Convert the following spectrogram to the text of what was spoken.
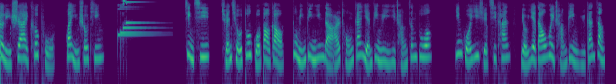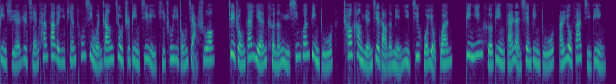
这里是爱科普，欢迎收听。近期，全球多国报告不明病因的儿童肝炎病例异常增多。英国医学期刊《柳叶刀胃肠病与肝脏病学》日前刊发的一篇通信文章就致病机理提出一种假说，这种肝炎可能与新冠病毒超抗原介导的免疫激活有关，并因合并感染腺病毒而诱发疾病。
